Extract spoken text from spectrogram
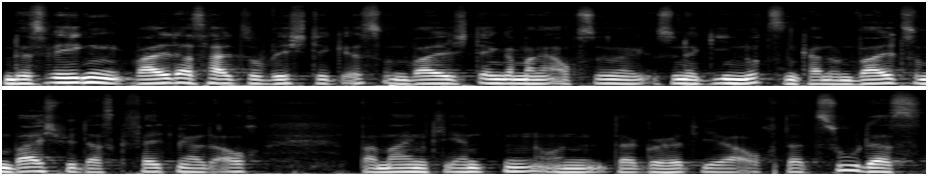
Und deswegen, weil das halt so wichtig ist und weil ich denke, man auch Syner- Synergien nutzen kann und weil zum Beispiel, das gefällt mir halt auch bei meinen Klienten und da gehört ihr ja auch dazu, dass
